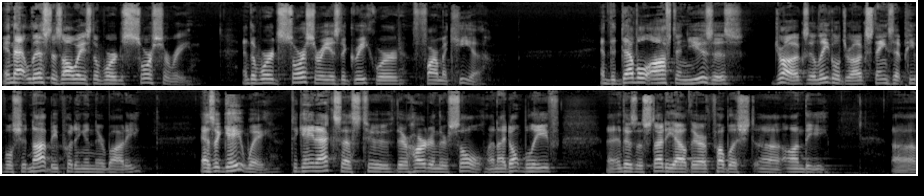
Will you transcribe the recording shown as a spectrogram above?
In that list is always the word sorcery. And the word sorcery is the Greek word pharmakia. And the devil often uses drugs, illegal drugs, things that people should not be putting in their body, as a gateway to gain access to their heart and their soul. And I don't believe, and there's a study out there I've published uh, on the uh,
